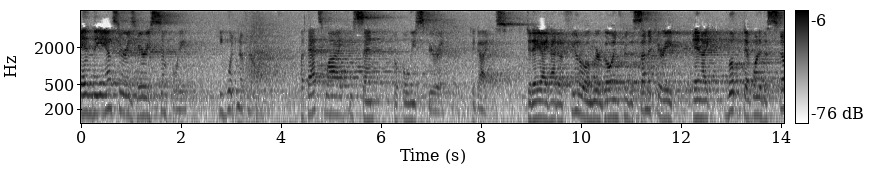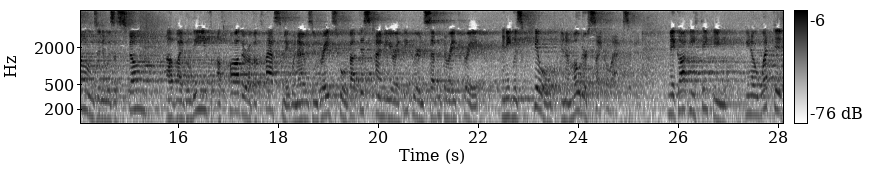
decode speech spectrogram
And the answer is very simply, he wouldn't have known. But that's why he sent the Holy Spirit to guide us. Today I had a funeral and we were going through the cemetery and I looked at one of the stones and it was a stone of, I believe, a father of a classmate when I was in grade school. About this time of year, I think we were in seventh or eighth grade, and he was killed in a motorcycle. And it got me thinking, you know, what did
